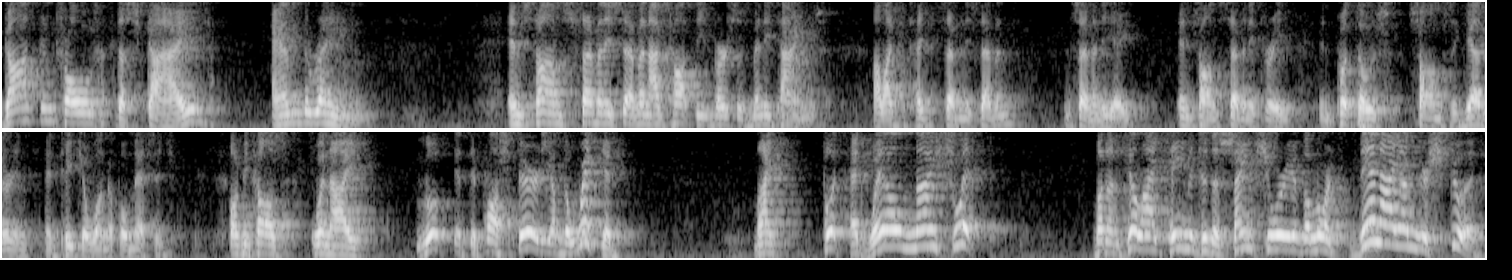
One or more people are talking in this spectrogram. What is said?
God controls the skies and the rain. In Psalm 77, I've taught these verses many times. I like to take 77 and 78 in Psalm 73 and put those Psalms together and, and teach a wonderful message. Or because when I looked at the prosperity of the wicked, my foot had well nigh slipped. But until I came into the sanctuary of the Lord, then I understood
